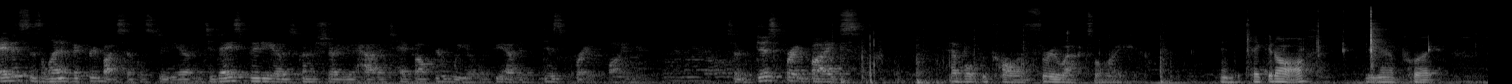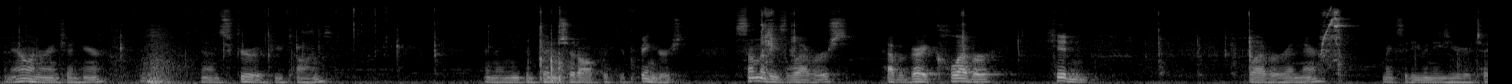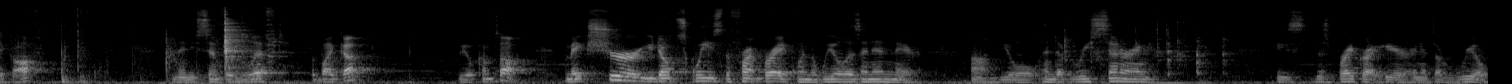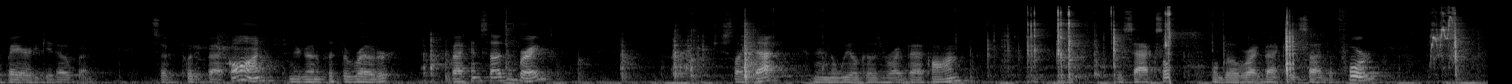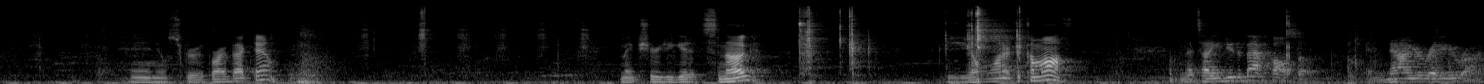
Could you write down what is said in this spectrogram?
Hey, this is Lynn at Victory Bicycle Studio, and today's video is going to show you how to take off your wheel if you have a disc brake bike. So disc brake bikes have what we call a through axle right here. And to take it off, you're going to put an Allen wrench in here and unscrew it a few times. And then you can finish it off with your fingers. Some of these levers have a very clever hidden lever in there makes it even easier to take off. And then you simply lift the bike up, wheel comes off. Make sure you don't squeeze the front brake when the wheel isn't in there. Um, you'll end up recentering these, this brake right here and it's a real bear to get open. So to put it back on, you're gonna put the rotor back inside the brake, just like that. And then the wheel goes right back on. This axle will go right back inside the fork and you'll screw it right back down. Make sure you get it snug because you don't want it to come off. And that's how you do the back also. And now you're ready to ride.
